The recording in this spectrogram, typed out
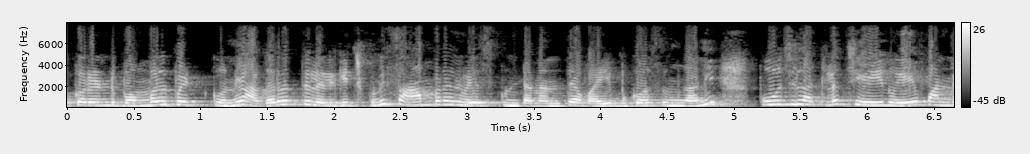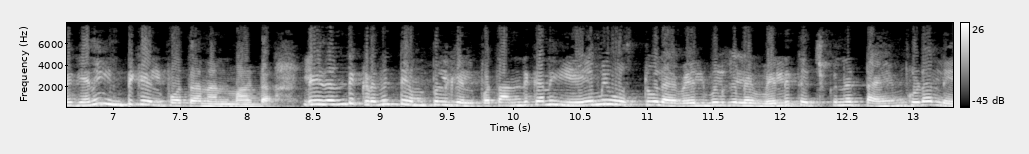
ఒక రెండు బొమ్మలు పెట్టుకుని అగరత్తులు వెలిగించుకుని సాంబ్రాన్ని వేసుకుంటాను అంతే వైబ్ కోసం. కానీ పూజలు అట్లా చేయను. ఏ పండగైనా ఇంటికి వెళ్ళిపోతాను అనమాట లేదంటే ఇక్కడైనా టెంపుల్కి వెళ్ళిపోతాను అందుకని ఏమి వస్తువులు అవైలబుల్గా లేవు. వెళ్ళి తెచ్చుకునే టైం కూడా లేదు.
